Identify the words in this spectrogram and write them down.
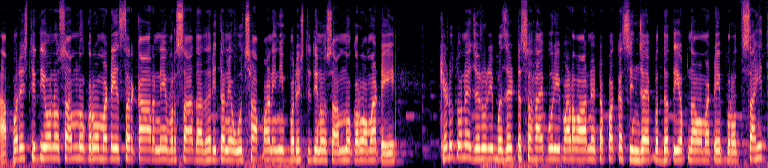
આ પરિસ્થિતિઓનો સામનો કરવા માટે સરકારને વરસાદ આધારિત અને ઓછા પાણીની પરિસ્થિતિનો સામનો કરવા માટે ખેડૂતોને જરૂરી બજેટ સહાય પૂરી પાડવા અને ટપક સિંચાઈ પદ્ધતિ અપનાવવા માટે પ્રોત્સાહિત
